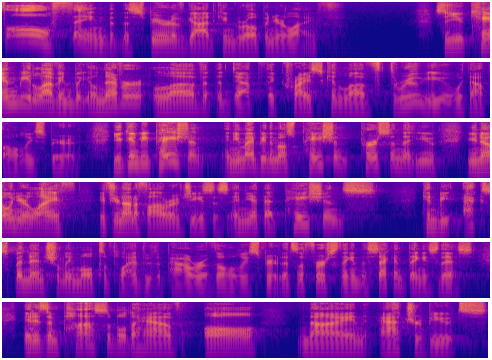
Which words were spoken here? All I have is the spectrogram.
full thing that the Spirit of God can grow up in your life. So you can be loving, but you'll never love at the depth that Christ can love through you without the Holy Spirit. You can be patient, and you might be the most patient person that you, you know in your life if you're not a follower of Jesus. And yet that patience can be exponentially multiplied through the power of the Holy Spirit. That's the first thing. And the second thing is this it is impossible to have all nine attributes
